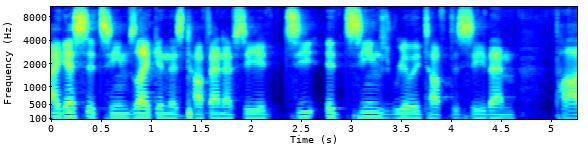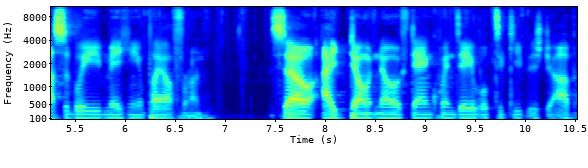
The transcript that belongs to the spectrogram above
I guess it seems like in this tough NFC, it see, it seems really tough to see them possibly making a playoff run. So I don't know if Dan Quinn's able to keep his job.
